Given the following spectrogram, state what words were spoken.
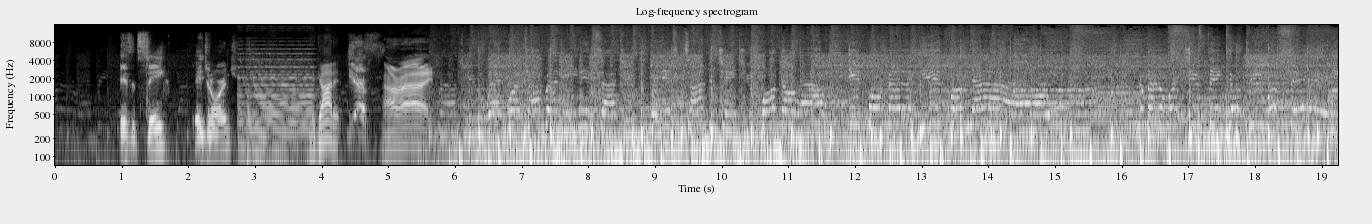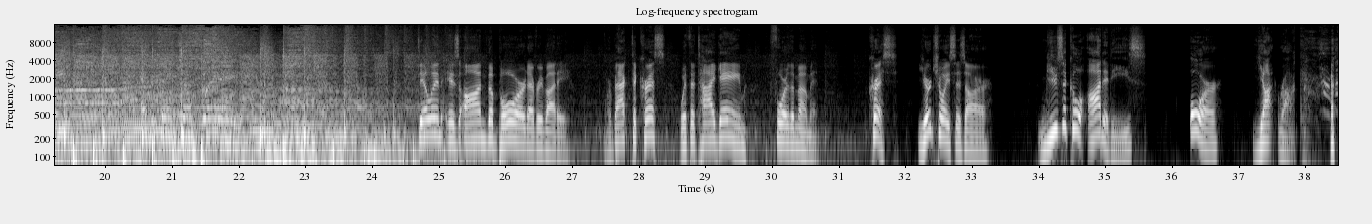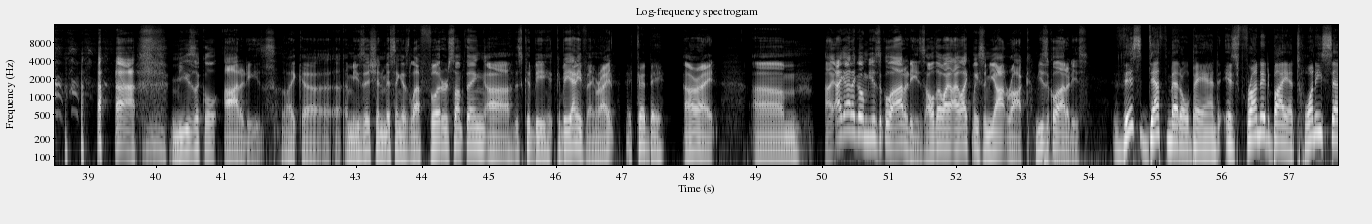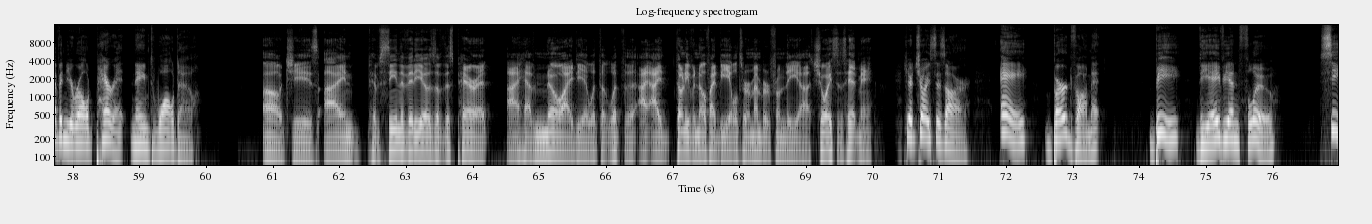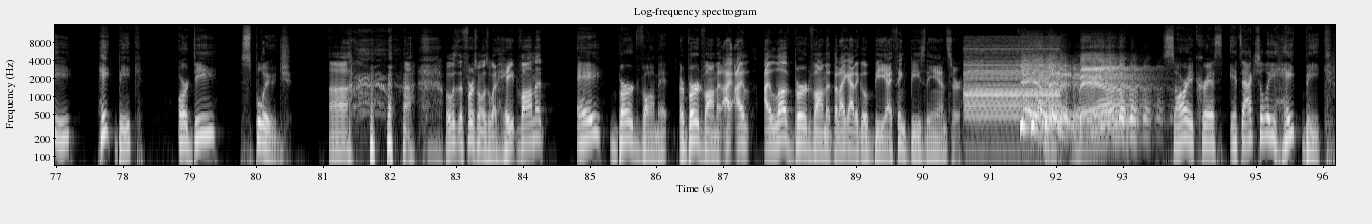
Is it C? Agent Orange? You got it. Yes! All right. When what's happening inside you, Dylan is on the board, everybody. We're back to Chris with a tie game for the moment. Chris, your choices are musical oddities or yacht rock. Musical oddities, like uh, a musician missing his left foot or something. Uh, this could be could be anything, right? It could be. All right. Um, I, I gotta go musical oddities. Although I, I like me some yacht rock. Musical oddities. This death metal band is fronted by a 27 year old parrot named Waldo. Oh, geez. I have seen the videos of this parrot. I have no idea what the what the. I, I don't even know if I'd be able to remember from the uh, choices. Hit me. Your choices are A. Bird vomit, B. The avian flu, C. Hate beak, or D. splooge? Uh, what was the first one? Was what hate vomit A. Bird vomit. or bird vomit? I I I love bird vomit, but I got to go B. I think B's the answer. Damn it, man! Sorry, Chris. It's actually hate beak.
